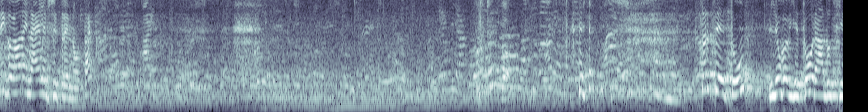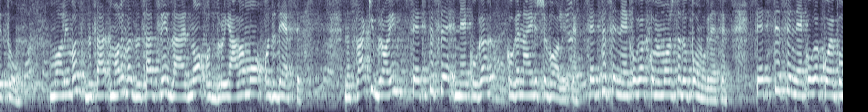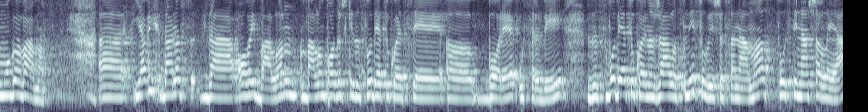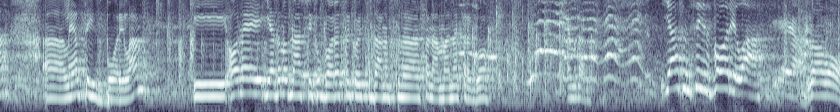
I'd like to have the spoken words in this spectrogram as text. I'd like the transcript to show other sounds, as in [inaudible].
Stigo je onaj najlepši trenutak. Srce je tu, ljubav je tu, radost je tu. Molim vas da sad, molim vas da sad svi zajedno odbrojavamo od 10. Na svaki broj setite se nekoga koga najviše volite. Setite se nekoga kome možete da pomognete. Setite se nekoga ko je pomogao vama. Ja bih danas da ovaj balon, balon podrške za svu decu koja se uh, bore u Srbiji, za svu decu koja nažalost nisu više sa nama, pusti naša Lea. Uh, Lea se izborila i ona je jedan od naših boraca koji su danas sa nama na trgu. Ajmo dalje. Ja sam se izborila. Yeah. Bravo!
